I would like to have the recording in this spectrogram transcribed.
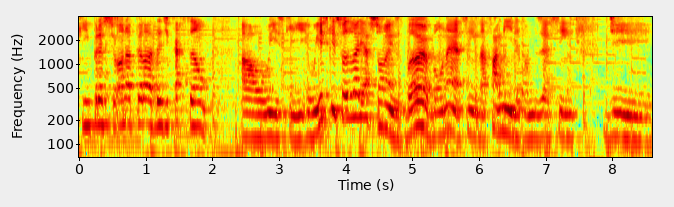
que impressiona pela dedicação ao whisky. O whisky e suas variações, bourbon, né? Assim, da família, vamos dizer assim, de...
